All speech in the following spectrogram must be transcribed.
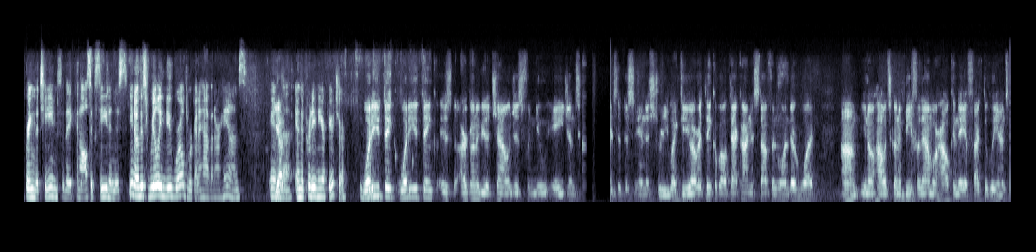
bring the team so they can all succeed in this you know this really new world we're going to have in our hands in yep. the, in the pretty near future what do you think? What do you think is are going to be the challenges for new agents into this industry? Like, do you ever think about that kind of stuff and wonder what, um, you know, how it's going to be for them, or how can they effectively enter?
